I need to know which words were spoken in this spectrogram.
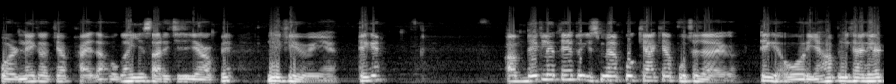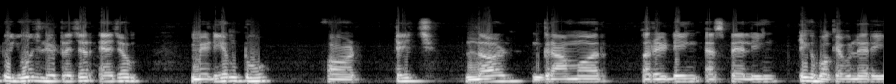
पढ़ने का क्या फ़ायदा होगा, ये सारी चीज़ें यहाँ पे लिखी हुई हैं, ठीक है? अब देख लेते हैं तो इसमें आपको क्या क्या पूछा जाएगा, ठीक है? और यहाँ पे लिखा गया to use literature as a medium to teach learn grammar reading spelling ठीक है? वोकेबुलरी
